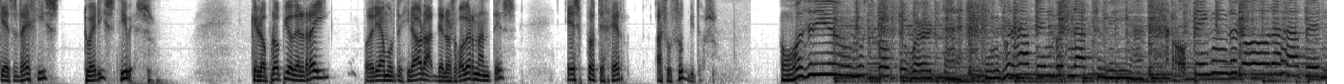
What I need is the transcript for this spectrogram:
que es regis tueris cibes, que lo propio del rey, podríamos decir ahora de los gobernantes, es proteger a sus súbditos. Was it you who spoke the words that things would happen but not to me? All things are gonna happen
